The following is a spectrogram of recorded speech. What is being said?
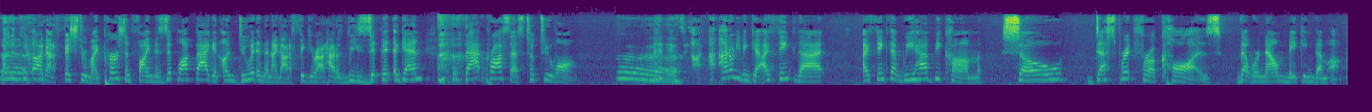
I, I got to fish through my purse and find the Ziploc bag and undo it, and then I got to figure out how to rezip it again. that process took too long. I, I don't even get. I think that I think that we have become so desperate for a cause that we're now making them up.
